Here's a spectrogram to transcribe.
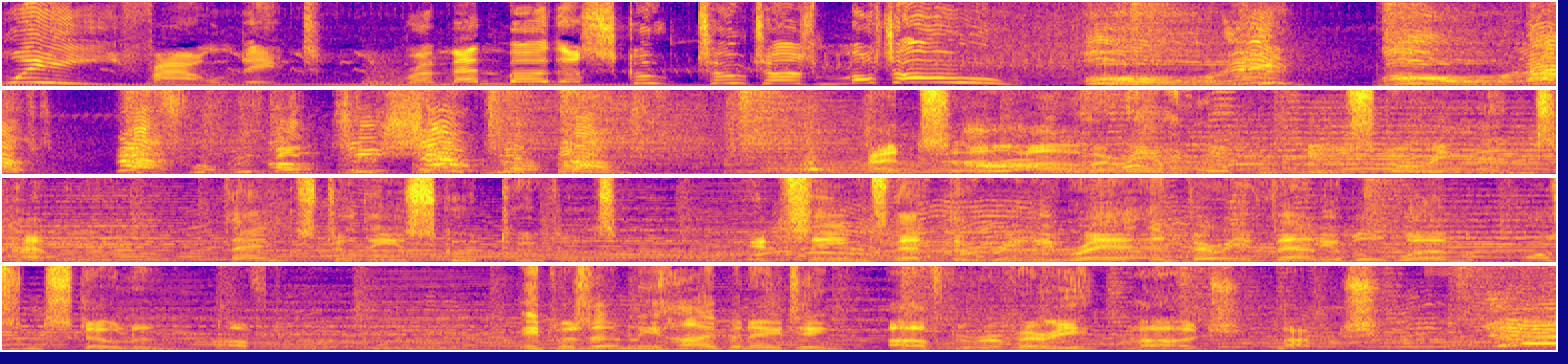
We found it. Remember the Scoot Tutor's motto? All in, all out. That's what we've got to shout about. And so our very important news story ends happily, thanks to the Scoot Tutors. It seems that the really rare and very valuable worm wasn't stolen after all. It was only hibernating after a very large lunch. Job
